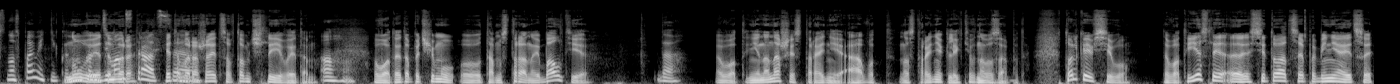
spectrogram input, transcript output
Снос памятника? Ну, ну это, демонстрация. это выражается в том числе и в этом. Ага. Вот, это почему э, там страны Балтии, да. вот, не на нашей стороне, а вот на стороне коллективного Запада. Только и всего. Вот, если э, ситуация поменяется,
